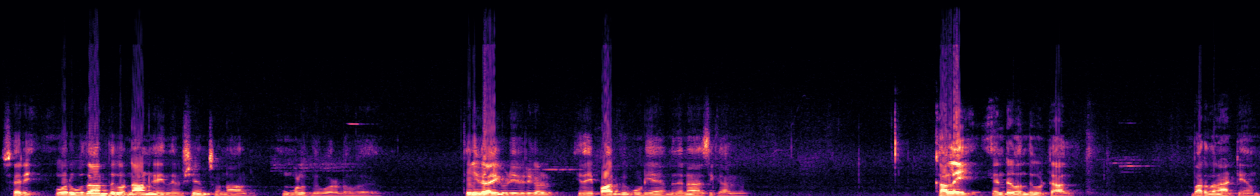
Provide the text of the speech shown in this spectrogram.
சரி ஒரு உதாரணத்துக்கு ஒரு நான்கு ஐந்து விஷயம் சொன்னால் உங்களுக்கு ஓரளவு தெளிவாகி விடுவீர்கள் இதை பார்க்கக்கூடிய மிதனராசிக்காரர்கள். கலை என்று வந்துவிட்டால் பரதநாட்டியம்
